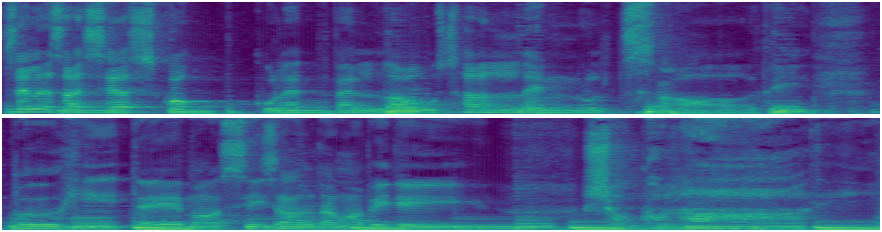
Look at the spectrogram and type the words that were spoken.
selles asjas kokkuleppel lausa lennult saadi. põhiteema sisaldama pidi šokolaadi.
